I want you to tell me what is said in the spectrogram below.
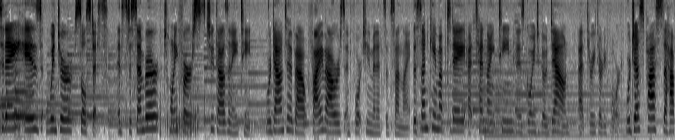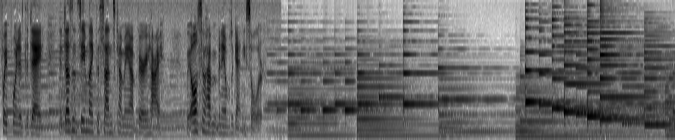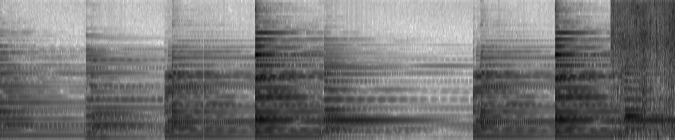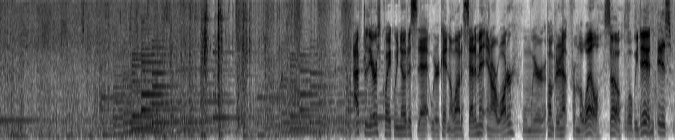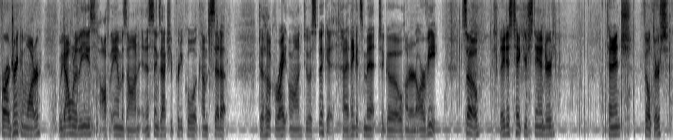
Today is winter solstice. It's December 21st, 2018. We're down to about 5 hours and 14 minutes of sunlight. The sun came up today at 10:19 and is going to go down at 3:34. We're just past the halfway point of the day. It doesn't seem like the sun's coming up very high. We also haven't been able to get any solar. After the earthquake, we noticed that we were getting a lot of sediment in our water when we were pumping it up from the well. So what we did is for our drinking water, we got one of these off of Amazon and this thing's actually pretty cool. It comes set up to hook right onto a spigot. And I think it's meant to go on an RV. So they just take your standard 10 inch filters.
